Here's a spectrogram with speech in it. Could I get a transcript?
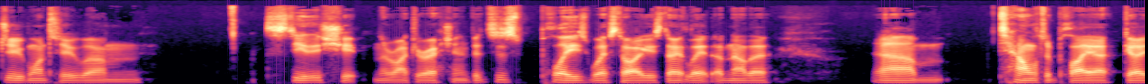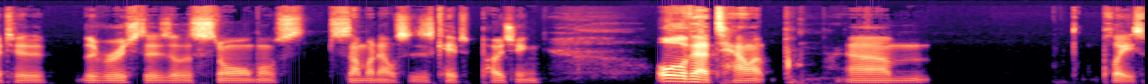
do want to um steer this ship in the right direction. But just please, West Tigers, don't let another um, talented player go to the Roosters or the Storm or someone else who just keeps poaching all of our talent. Um, please.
